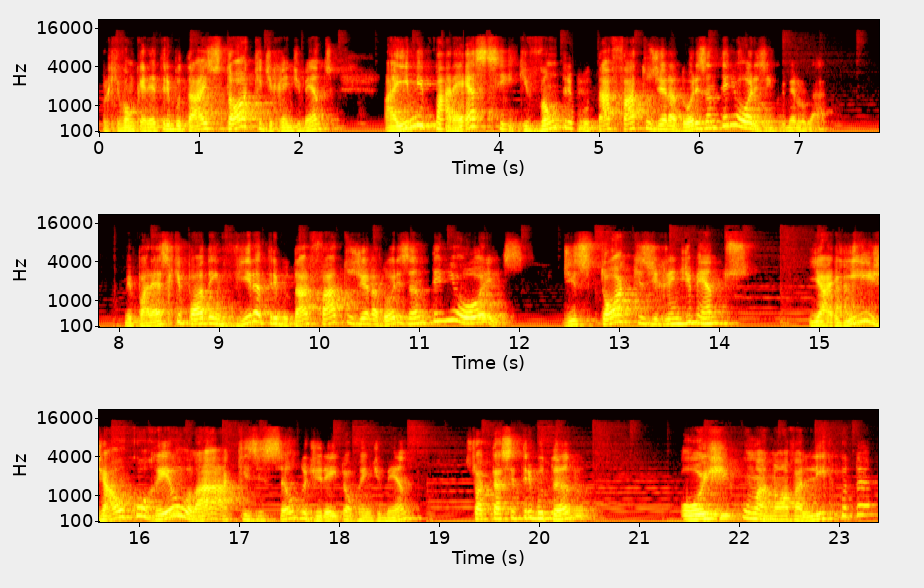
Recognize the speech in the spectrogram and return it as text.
porque vão querer tributar estoque de rendimentos. Aí me parece que vão tributar fatos geradores anteriores, em primeiro lugar. Me parece que podem vir a tributar fatos geradores anteriores, de estoques de rendimentos. E aí já ocorreu lá a aquisição do direito ao rendimento, só que está se tributando hoje, com a nova alíquota,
